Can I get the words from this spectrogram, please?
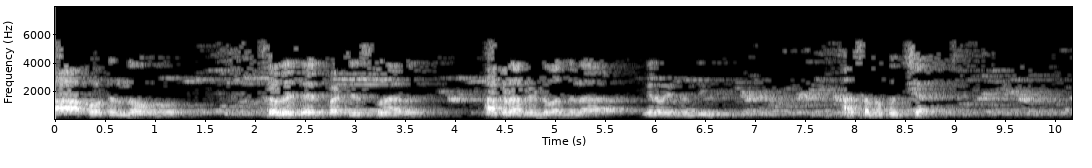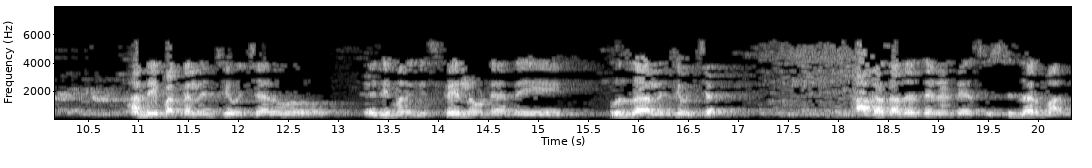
ఆ హోటల్లో సదస్సు ఏర్పాటు చేసుకున్నారు. అక్కడ రెండు వందల ఇరవై మంది ఆ సభకు వచ్చారు. అన్ని పక్కల నుంచి వచ్చారు. ఇది మనకి స్పెయిన్లో ఉండే అన్ని బృందాల నుంచి వచ్చారు. అక్కడ సదస్సు ఏంటంటే సృష్టి ధర్మాలు.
